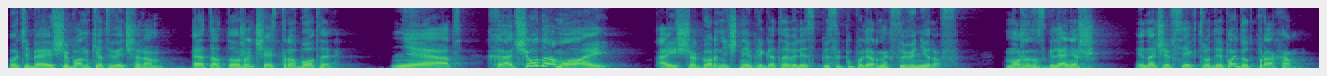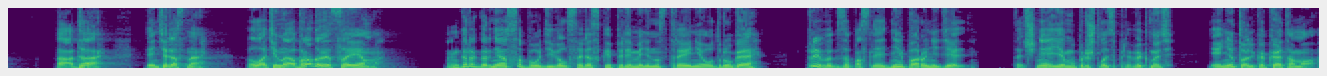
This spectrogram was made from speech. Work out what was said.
У тебя ещё банкет вечером. Это тоже часть работы?» «Нет! Хочу домой!» А ещё горничные приготовили список популярных сувениров. Может, взглянешь? Иначе все их труды пойдут прахом. А, да. Интересно, Латина обрадуется им?» Грегор не особо удивился резкой перемене настроения у друга, привык за последние пару недель. Точнее, ему пришлось привыкнуть, и не только к этому.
